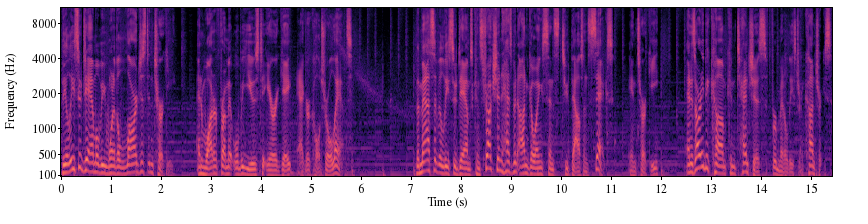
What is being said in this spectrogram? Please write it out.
The Ilisu Dam will be one of the largest in Turkey, and water from it will be used to irrigate agricultural lands. The massive Ilisu Dam's construction has been ongoing since 2006 in Turkey and has already become contentious for Middle Eastern countries.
